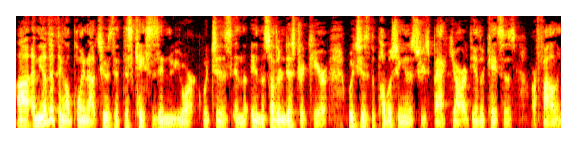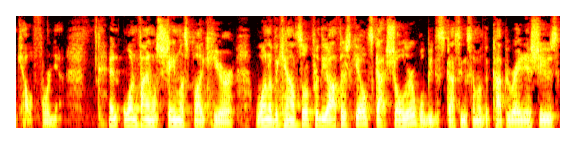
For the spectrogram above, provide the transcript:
Uh, and the other thing I'll point out too is that this case is in New York, which is in the, in the Southern District here, which is the publishing industry's backyard. The other cases are filed in California. And one final shameless plug here. One of the counsel for the Authors Guild, Scott Sholder, will be discussing some of the copyright issues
